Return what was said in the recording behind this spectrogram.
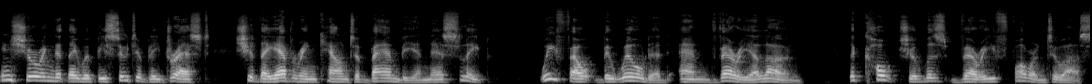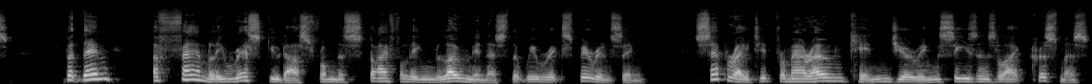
ensuring that they would be suitably dressed should they ever encounter Bambi in their sleep. We felt bewildered and very alone. The culture was very foreign to us. But then a family rescued us from the stifling loneliness that we were experiencing. Separated from our own kin during seasons like Christmas,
